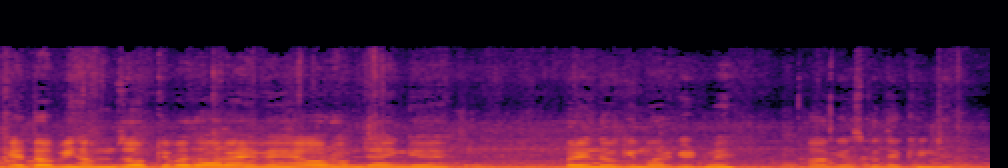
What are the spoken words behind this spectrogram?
اوکے، تو ابھی ہم ذوب کے بازار آئے ہوئے ہیں اور ہم جائیں گے پرندوں کی مارکیٹ میں، آگے اس کو دیکھیں گے۔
